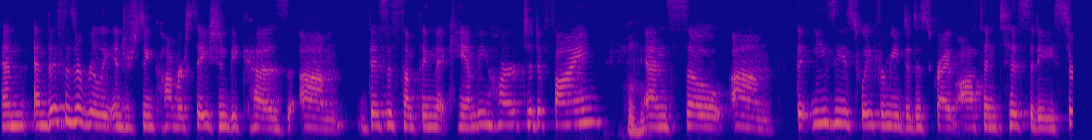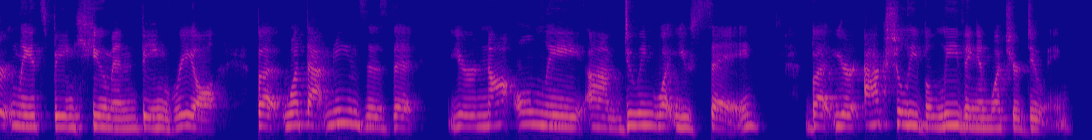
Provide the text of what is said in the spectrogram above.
and and this is a really interesting conversation because um, this is something that can be hard to define. Mm-hmm. And so um, the easiest way for me to describe authenticity, certainly, it's being human, being real. But what that means is that you're not only um, doing what you say, but you're actually believing in what you're doing.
